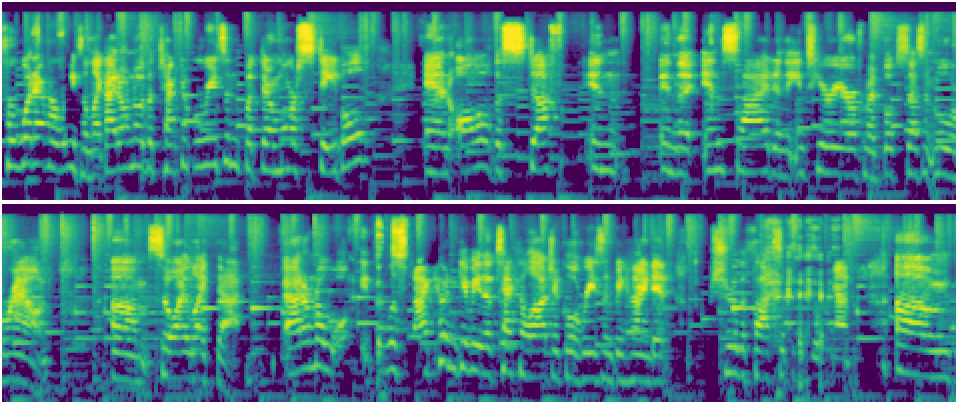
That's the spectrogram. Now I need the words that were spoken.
for whatever reason, like I don't know the technical reason, but they're more stable, and all of the stuff in in the inside and the interior of my books doesn't move around. Um, so I like that. I don't know. It, listen, I couldn't give you the technological reason behind it. I'm sure the Fox can. Um,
